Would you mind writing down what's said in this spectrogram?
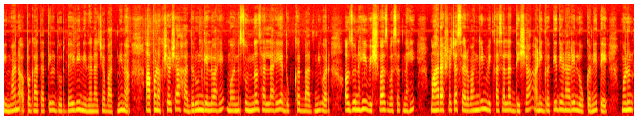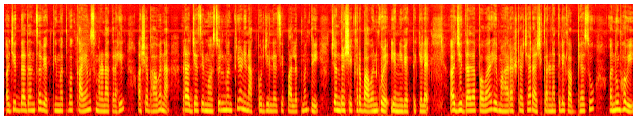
विमान अपघातातील दुर्दैवी निधनाच्या बातमीनं आपण अक्षरशः हादरून गेलो आहे मन सुन्न झालं आहे या दुःखद बातमीवर. अजूनही विश्वास बसत नाही. महाराष्ट्राच्या सर्वांगीण विकासाला दिशा आणि गती देणारे लोकनेते म्हणून अजितदादांचं व्यक्तिमत्व कायम स्मरणात राहील अशा भावना राज्याचे महसूल मंत्री आणि नागपूर जिल्ह्याचे पालकमंत्री चंद्रशेखर बावनकुळे यांनी व्यक्त केलंय. अजितदादा पवार हे महाराष्ट्राच्या राजकारणातील एक अभ्यासू अनुभवी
